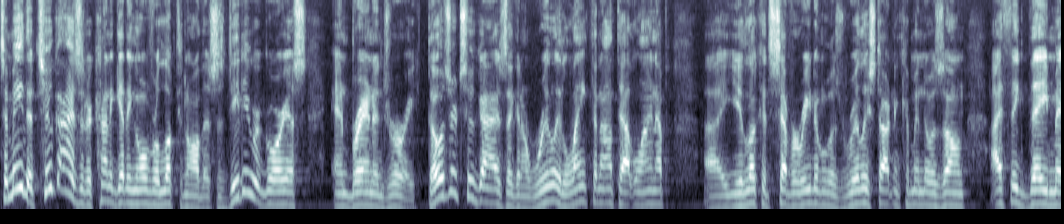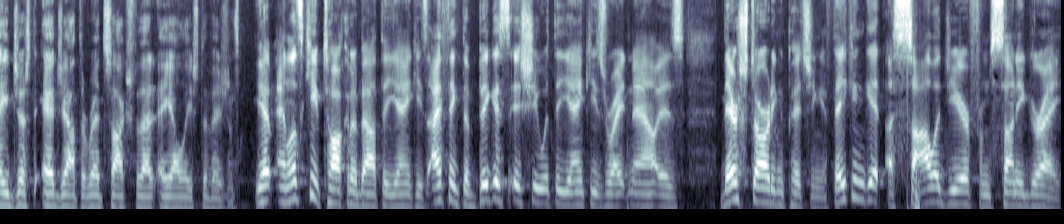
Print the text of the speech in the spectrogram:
to me, the two guys that are kind of getting overlooked in all this is Didi Gregorius and Brandon Drury. Those are two guys that are going to really lengthen out that lineup. Uh, you look at Severino, who is really starting to come into his own. I think they may just edge out the Red Sox for that AL East division. Yep, and let's keep talking about the Yankees. I think the biggest issue with the Yankees right now is their starting pitching. If they can get a solid year from Sonny Gray,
